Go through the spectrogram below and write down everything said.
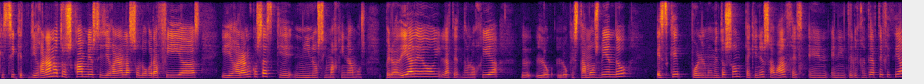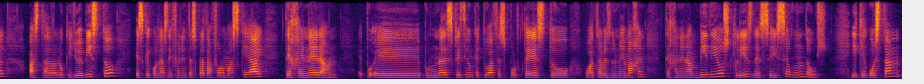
que sí, que llegarán otros cambios y llegarán las holografías y llegarán cosas que ni nos imaginamos. Pero a día de hoy la tecnología, lo, lo que estamos viendo es que por el momento son pequeños avances en, inteligencia artificial, hasta lo que yo he visto es que con las diferentes plataformas que hay te generan, eh, eh, por una descripción que tú haces por texto o a través de una imagen, te generan vídeos, clips de 6 segundos y que cuestan,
